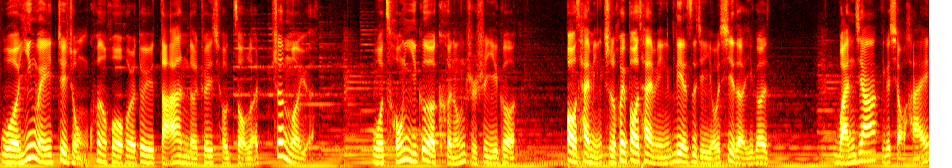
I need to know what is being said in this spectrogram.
我因为这种困惑或者对于答案的追求走了这么远，我从一个可能只是一个报菜名只会报菜名列自己游戏的一个玩家一个小孩，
